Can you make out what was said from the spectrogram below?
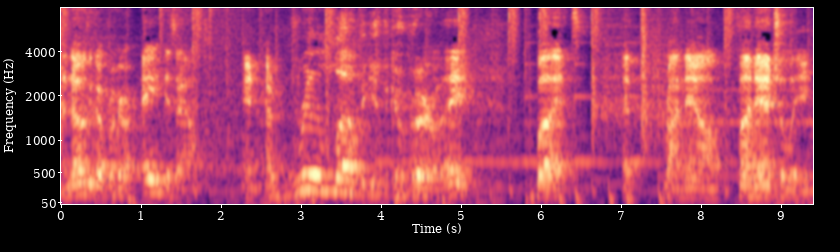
I know the GoPro Hero 8 is out, and I'd really love to get the GoPro Hero 8, but at, right now, financially,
